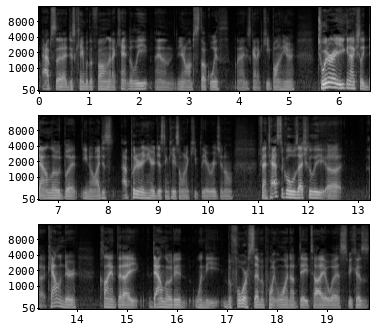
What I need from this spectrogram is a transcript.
apps that I just came with the phone that I can't delete, and you know I'm stuck with. I just gotta keep on here. Twitter you can actually download, but you know I just I put it in here just in case I want to keep the original. Fantastical was actually uh, a calendar client that I downloaded when the before 7.1 update to iOS because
